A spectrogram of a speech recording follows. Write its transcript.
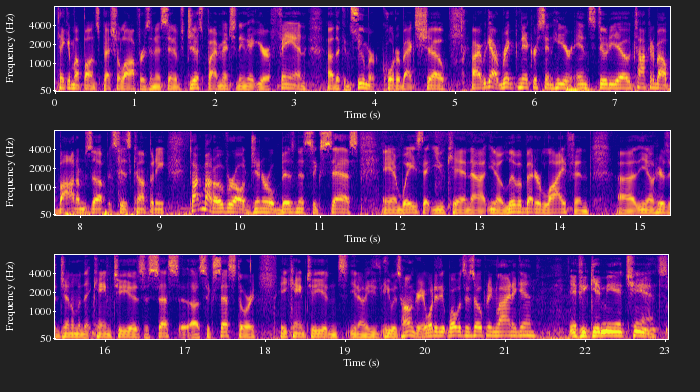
Take them up on special offers and incentives just by mentioning that you're a fan of the Consumer Quarterback Show. All right, we got Rick Nickerson here in studio talking about Bottomzupp. It's his company. Talking about overall general business success and ways ways that you can uh, you know live a better life. And uh, you know, here's a gentleman that came to you as a success, a success story. He came to you and you know he, he was hungry. What did what was his opening line again? If you give me a chance,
